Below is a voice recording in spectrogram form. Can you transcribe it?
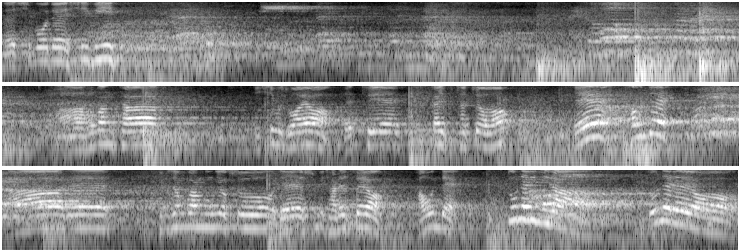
네, 15대 12. 아, 허광탁 리시브 좋아요. 네트에 가까이 붙였죠. 네, 가운데. 아, 네. 김성광 공격수, 네, 수비 잘했어요. 가운데. 또 내립니다. 또 내려요.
